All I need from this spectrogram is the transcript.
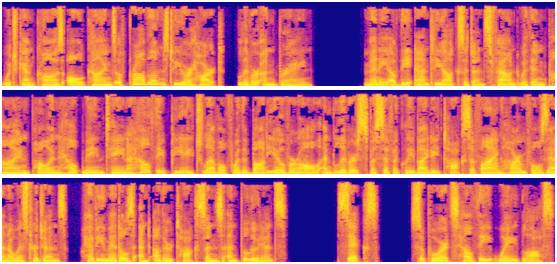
which can cause all kinds of problems to your heart, liver, and brain. Many of the antioxidants found within pine pollen help maintain a healthy pH level for the body overall and liver specifically by detoxifying harmful xenoestrogens, heavy metals, and other toxins and pollutants. 6. Supports healthy weight loss.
